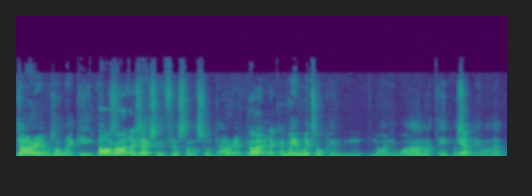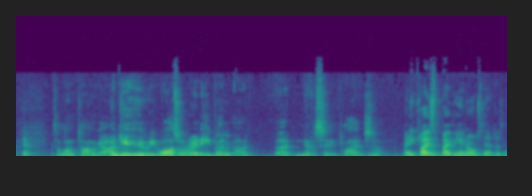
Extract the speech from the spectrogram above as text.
Dario was on that gig. It Mm-hmm. Oh, was- right, It was actually the first time I saw Dario. Play. Right, okay. And we're, we're talking ninety one, I think, or Yep. something like that. Yep. It's a long time ago. I knew who he was already, but Mm-hmm. I'd I'd never seen him play and stuff. And he plays baby animals now, doesn't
